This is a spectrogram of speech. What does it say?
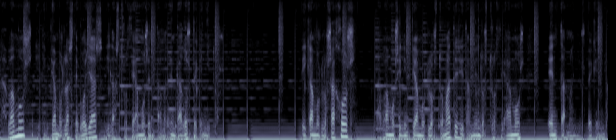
Lavamos y limpiamos las cebollas y las troceamos en, dados pequeñitos. Picamos los ajos, lavamos y limpiamos los tomates y también los troceamos en tamaños pequeños.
